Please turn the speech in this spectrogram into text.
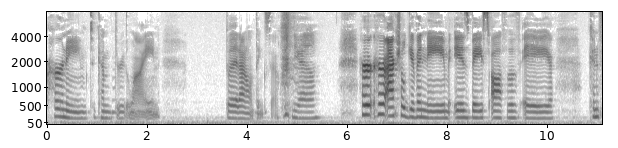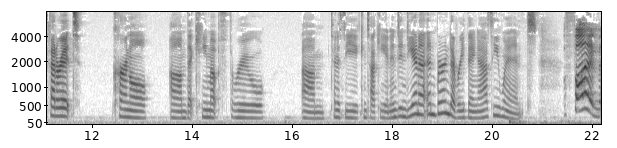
her name to come through the line, but I don't think so. Yeah. her her actual given name is based off of a Confederate colonel um, that came up through um, Tennessee, Kentucky, and into Indiana and burned everything as he went. Fun.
